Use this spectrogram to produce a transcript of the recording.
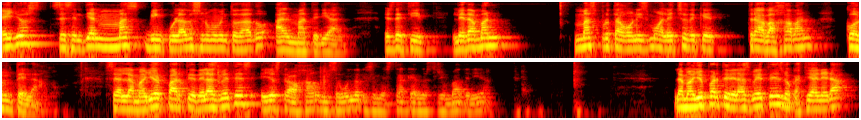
ellos se sentían más vinculados en un momento dado al material. Es decir, le daban más protagonismo al hecho de que trabajaban con tela. O sea, la mayor parte de las veces ellos trabajaban... Un segundo que se me está quedando stream batería. La mayor parte de las veces lo que hacían era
